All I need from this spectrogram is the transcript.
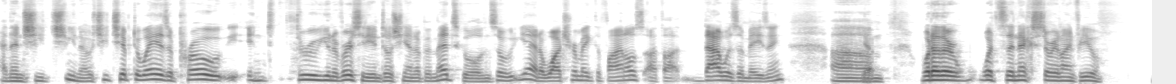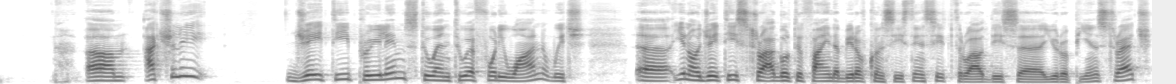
and then she you know she chipped away as a pro in through university until she ended up in med school and so yeah to watch her make the finals i thought that was amazing um yep. what other what's the next storyline for you um actually JT prelims, 2 and 2 F41, which, uh, you know, JT struggled to find a bit of consistency throughout this uh, European stretch.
